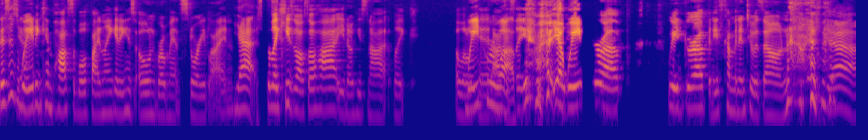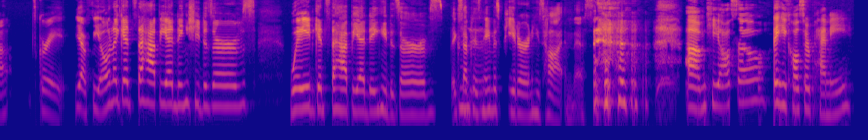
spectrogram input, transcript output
This is Yeah. Wade and Kim Possible finally getting his own romance storyline. yes, So like he's also hot, you know, he's not like a little Wade kid, grew up. obviously. yeah, Wade grew up. Wade grew up and he's coming into his own. yeah, it's great. Yeah, Fiona gets the happy ending she deserves. Wade gets the happy ending he deserves. Except his Mhm. name is Peter and he's hot in this. um, he also he calls her Pemmy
